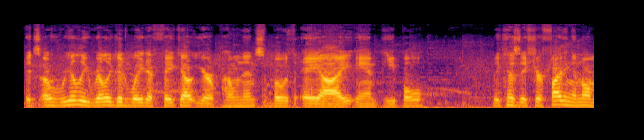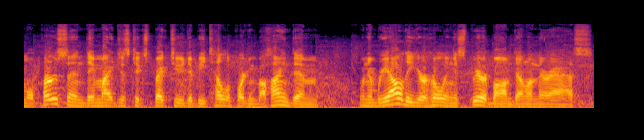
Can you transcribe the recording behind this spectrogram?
It's a really, really good way to fake out your opponents, both AI and people, because if you're fighting a normal person, they might just expect you to be teleporting behind them, when in reality you're hurling a Spirit Bomb down on their ass.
